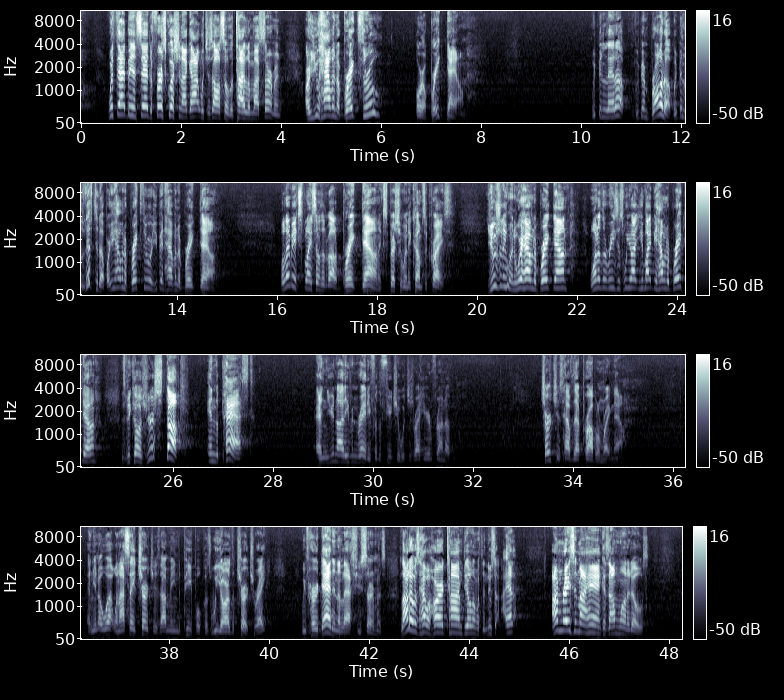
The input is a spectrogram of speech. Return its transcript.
with that being said, the first question I got, which is also the title of my sermon, are you having a breakthrough or a breakdown? We've been led up. We've been brought up. We've been lifted up. Are you having a breakthrough or you've been having a breakdown? Well, let me explain something about a breakdown, especially when it comes to Christ. Usually, when we're having a breakdown, one of the reasons we might, you might be having a breakdown is because you're stuck in the past and you're not even ready for the future, which is right here in front of you. Churches have that problem right now. And you know what? When I say churches, I mean the people because we are the church, right? We've heard that in the last few sermons. A lot of us have a hard time dealing with the new stuff. And I'm raising my hand because I'm one of those.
